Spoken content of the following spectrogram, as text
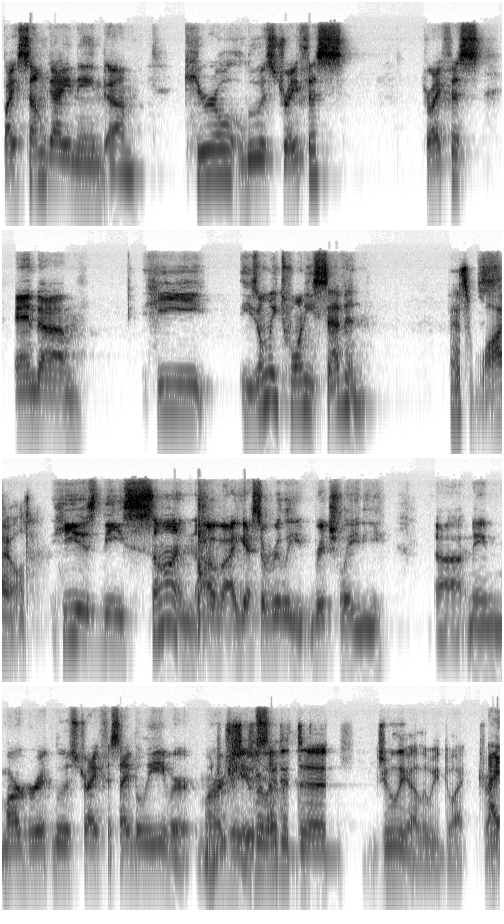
by some guy named um, Kyril Louis Dreyfus. Dreyfus, and um, he he's only 27. That's wild. He is the son of, I guess, a really rich lady uh, named Margaret Louis Dreyfus, I believe, or Margaret. She's related to Julia Louis Dwight. I,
